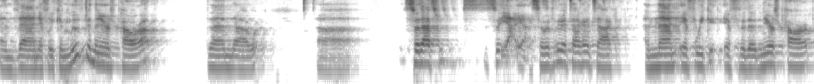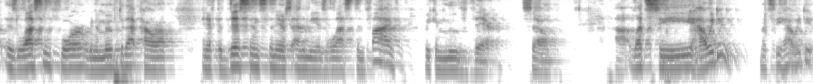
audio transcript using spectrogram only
And then if we can move to the nearest power up, then uh, uh, so that's so yeah yeah. So if we attack and attack, and then if we if the nearest power up is less than four, we're going to move to that power up. And if the distance the nearest enemy is less than five, we can move there. So uh, let's see how we do. Let's see how we do.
